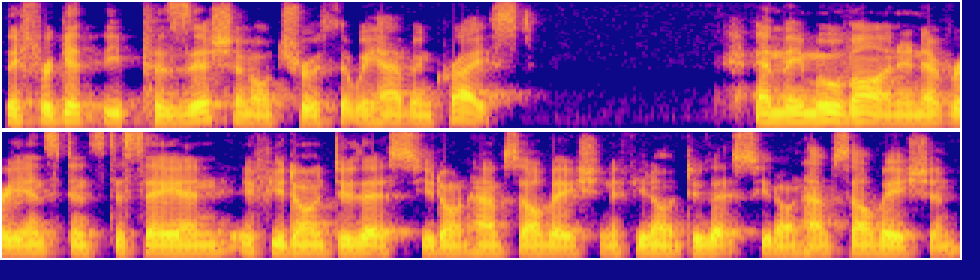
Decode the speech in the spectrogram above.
They forget the positional truth that we have in Christ. And they move on in every instance to say, and if you don't do this, you don't have salvation. If you don't do this, you don't have salvation.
